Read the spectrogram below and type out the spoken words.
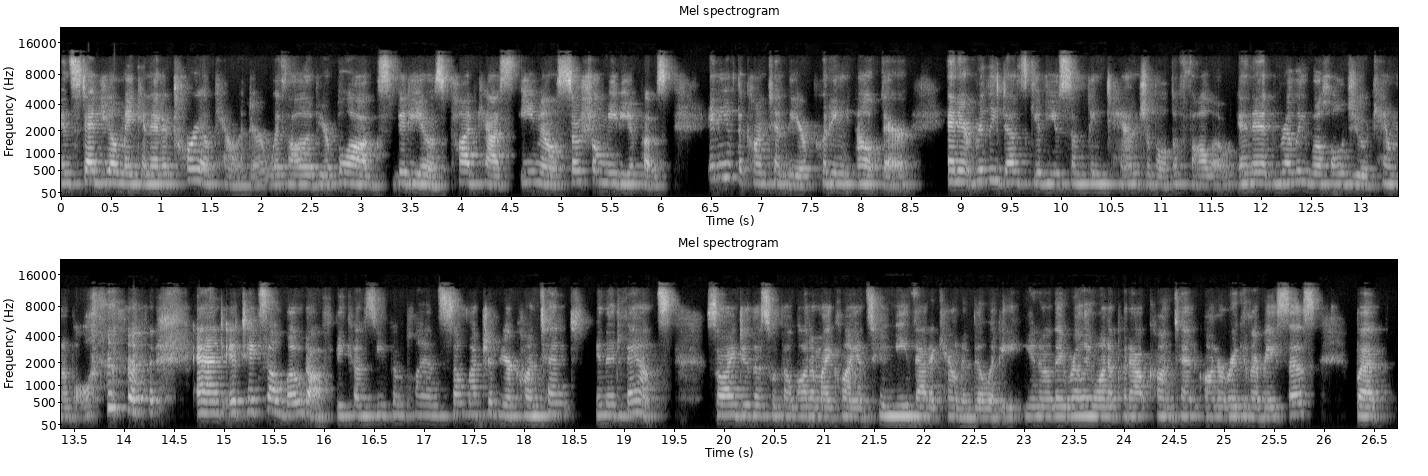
Instead, you'll make an editorial calendar with all of your blogs, videos, podcasts, emails, social media posts, any of the content that you're putting out there. And it really does give you something tangible to follow and it really will hold you accountable. and it takes a load off because you can plan so much of your content in advance. So I do this with a lot of my clients who need that accountability. You know, they really want to put out content on a regular basis, but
